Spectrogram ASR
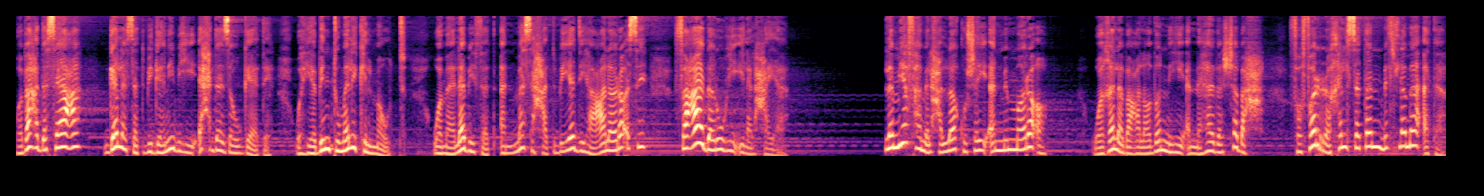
وبعد ساعة جلست بجانبه إحدى زوجاته وهي بنت ملك الموت. وما لبثت أن مسحت بيدها على رأسه فعاد روحي إلى الحياة. لم يفهم الحلاق شيئا مما رأى وغلب على ظنه أن هذا الشبح ففر خلسة مثل ما أتى.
